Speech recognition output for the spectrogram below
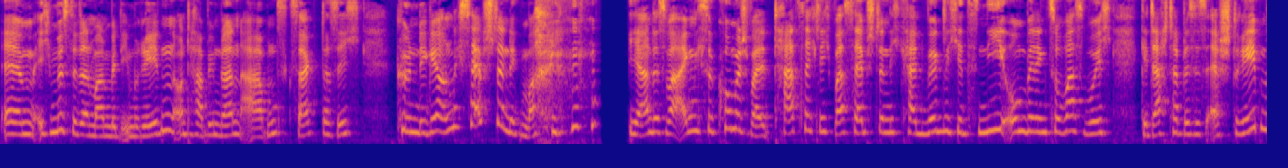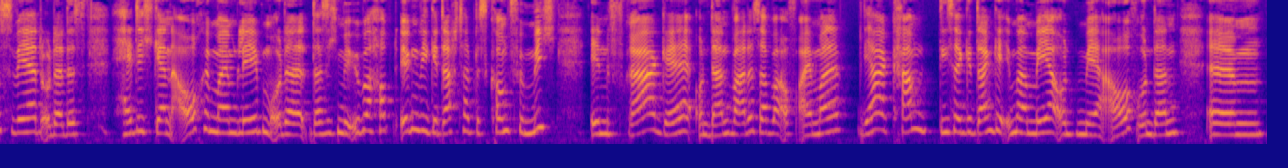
ähm, ich müsste dann mal mit ihm reden und habe ihm dann abends gesagt, dass ich kündige und mich selbstständig mache. Ja, und das war eigentlich so komisch, weil tatsächlich war Selbstständigkeit wirklich jetzt nie unbedingt sowas, wo ich gedacht habe, das ist erstrebenswert oder das hätte ich gern auch in meinem Leben oder dass ich mir überhaupt irgendwie gedacht habe, das kommt für mich in Frage. Und dann war das aber auf einmal, ja, kam dieser Gedanke immer mehr und mehr auf und dann ähm,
